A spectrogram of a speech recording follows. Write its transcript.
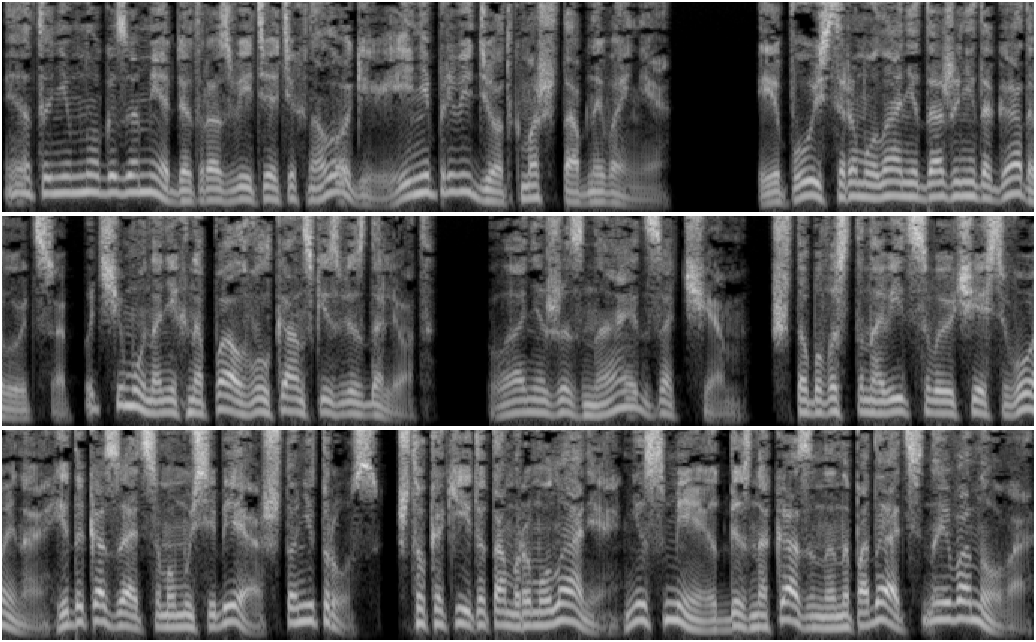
Это немного замедлит развитие технологий и не приведет к масштабной войне. И пусть ромулане даже не догадываются, почему на них напал вулканский звездолет. Ваня же знает зачем. Чтобы восстановить свою честь воина и доказать самому себе, что не трус, что какие-то там ромулане не смеют безнаказанно нападать на Иванова.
